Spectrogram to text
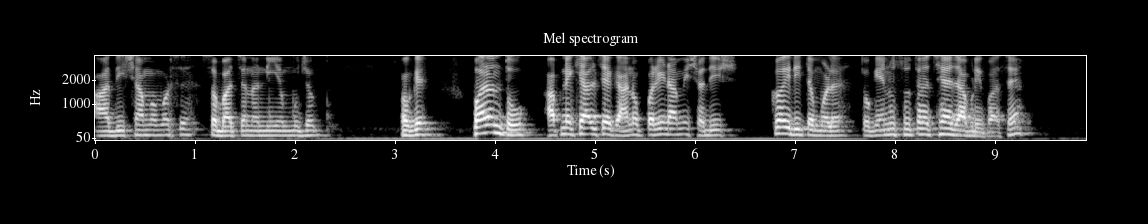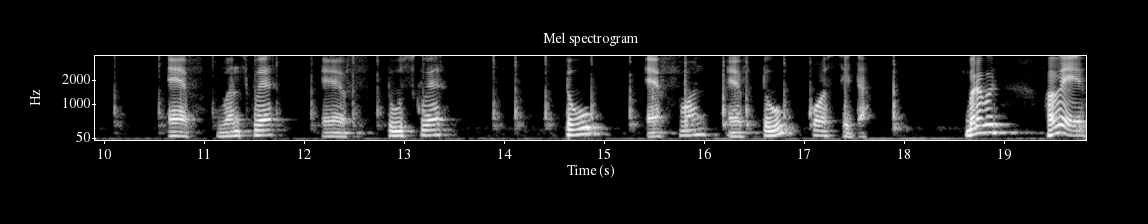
આ દિશામાં મળશે સબાચાના નિયમ મુજબ. ઓકે? પરંતુ આપને ખ્યાલ છે કે આનો પરિણામી સદિશ કઈ રીતે મળે? તો કે એનું સૂત્ર છે જ આપણી પાસે F one square F two square two F one F two cos theta બરાબર? હવે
